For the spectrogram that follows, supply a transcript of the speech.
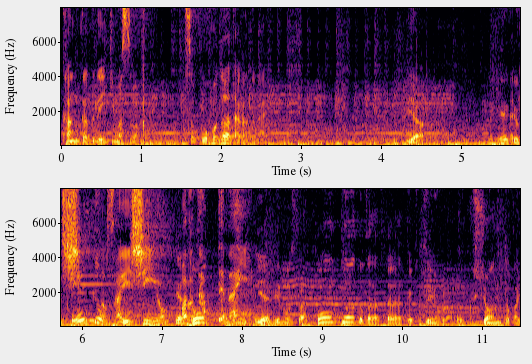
感覚で行きますわ。そこほどは高くない。いやえ東京新の最新よ。まだ建ってないん。よいやでもさ東京とかだったらだって普通にほらオークションとかい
